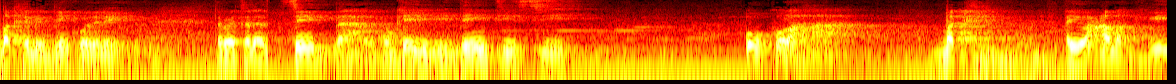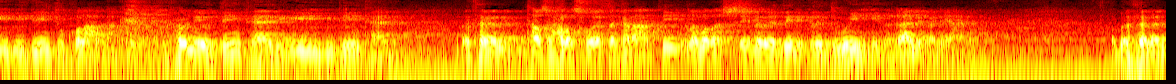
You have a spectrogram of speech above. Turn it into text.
Bakri bay dayn ku wada leeyihiin dabeetana zayd baa wuxuu ka iibiyey dayntiisii uu ku lahaa bakri. Ayuu camar kaga iibiyey dayntuu ku lahaa bakri. Wuxuu leeyahy dayntaadi kaga iibi dayntaadi maalan taas waxaa la suuraysan karaa haddii labada shay labada dayn ay kala duwan yihiin haaliban yani maalan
